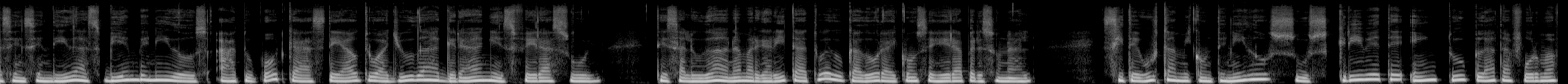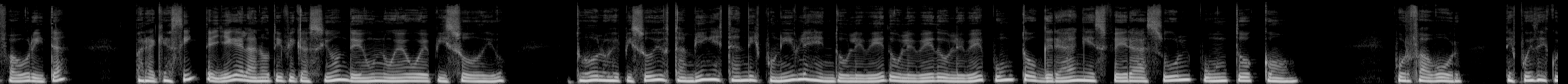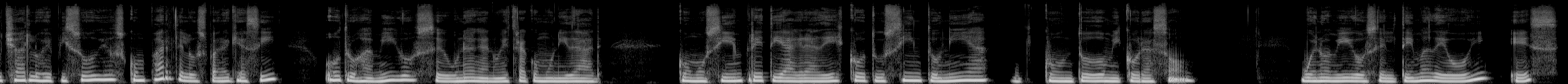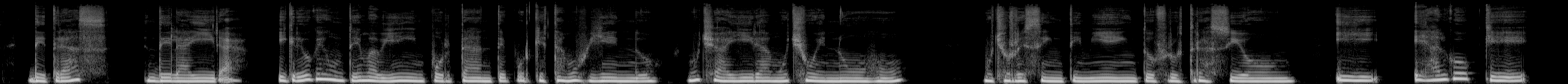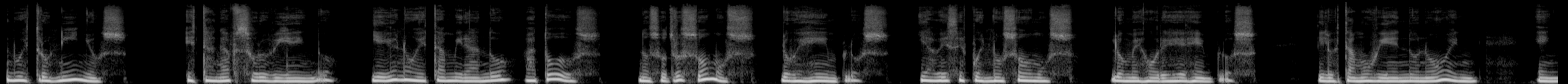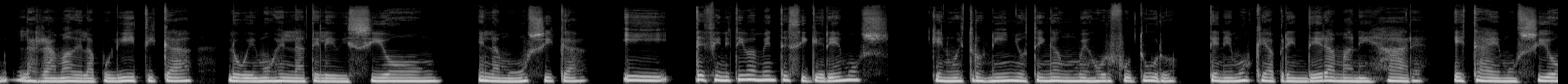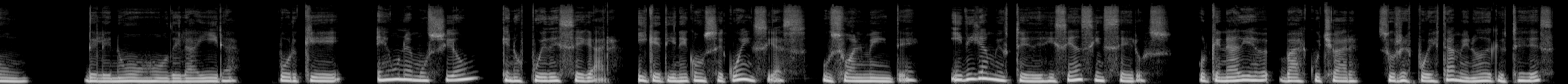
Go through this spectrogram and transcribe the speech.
Encendidas, bienvenidos a tu podcast de autoayuda Gran Esfera Azul. Te saluda Ana Margarita, tu educadora y consejera personal. Si te gusta mi contenido, suscríbete en tu plataforma favorita para que así te llegue la notificación de un nuevo episodio. Todos los episodios también están disponibles en www.granesferaazul.com. Por favor, después de escuchar los episodios, compártelos para que así otros amigos se unan a nuestra comunidad. Como siempre, te agradezco tu sintonía con todo mi corazón. Bueno amigos, el tema de hoy es detrás de la ira. Y creo que es un tema bien importante porque estamos viendo mucha ira, mucho enojo, mucho resentimiento, frustración. Y es algo que nuestros niños están absorbiendo y ellos nos están mirando a todos. Nosotros somos los ejemplos y a veces pues no somos los mejores ejemplos. Y lo estamos viendo, ¿no? En, en la rama de la política, lo vemos en la televisión, en la música. Y Definitivamente si queremos que nuestros niños tengan un mejor futuro, tenemos que aprender a manejar esta emoción del enojo, de la ira, porque es una emoción que nos puede cegar y que tiene consecuencias usualmente. Y díganme ustedes y sean sinceros, porque nadie va a escuchar su respuesta a menos de que ustedes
